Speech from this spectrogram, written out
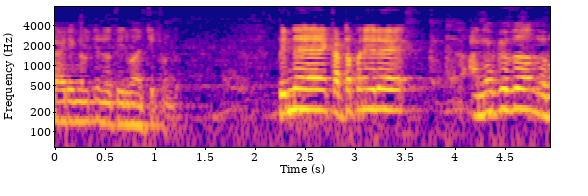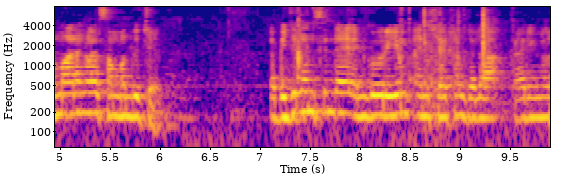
കാര്യങ്ങൾ ഇന്ന് തീരുമാനിച്ചിട്ടുണ്ട്. പിന്നെ കട്ടപ്പനയിലെ അനധികൃത നിർമ്മാണങ്ങളെ സംബന്ധിച്ച് വിജിലൻസിന്റെ എൻക്വയറിയും അതിനുശേഷം ചില കാര്യങ്ങൾ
